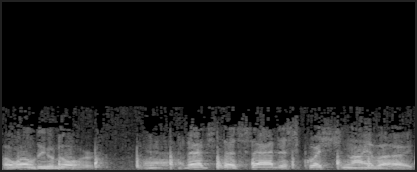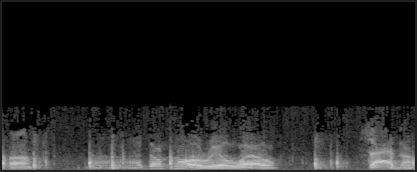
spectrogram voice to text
How well do you know her? Yeah, that's the saddest question I ever heard. Huh? I don't know her real well. Sad, huh?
